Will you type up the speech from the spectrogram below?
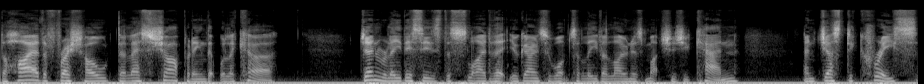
The higher the threshold, the less sharpening that will occur. Generally, this is the slider that you're going to want to leave alone as much as you can, and just decrease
